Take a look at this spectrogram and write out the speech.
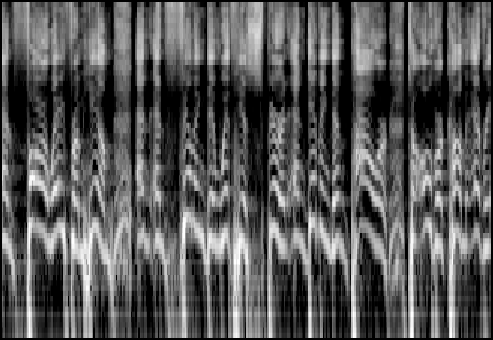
and far away from Him and, and filling them with His Spirit and giving them power to overcome every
